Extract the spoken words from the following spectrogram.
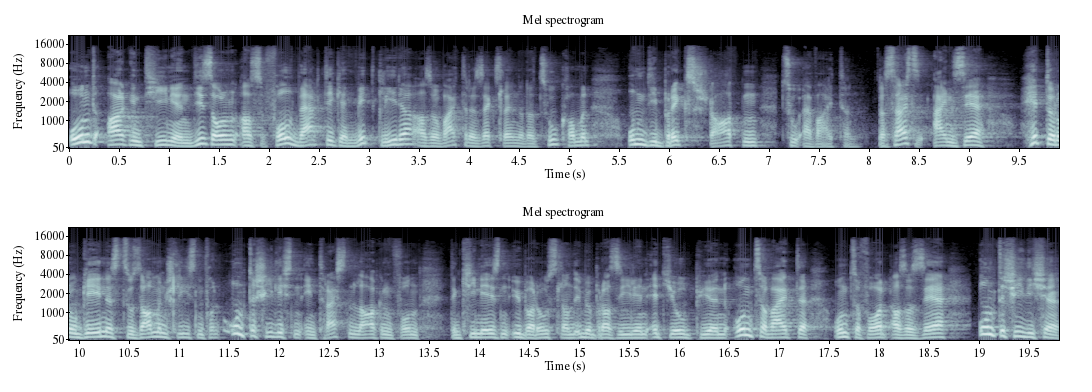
und Argentinien, die sollen als vollwertige Mitglieder, also weitere sechs Länder dazukommen, um die BRICS-Staaten zu erweitern. Das heißt, ein sehr heterogenes Zusammenschließen von unterschiedlichsten Interessenlagen von den Chinesen über Russland, über Brasilien, Äthiopien und so weiter und so fort. Also sehr unterschiedliche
